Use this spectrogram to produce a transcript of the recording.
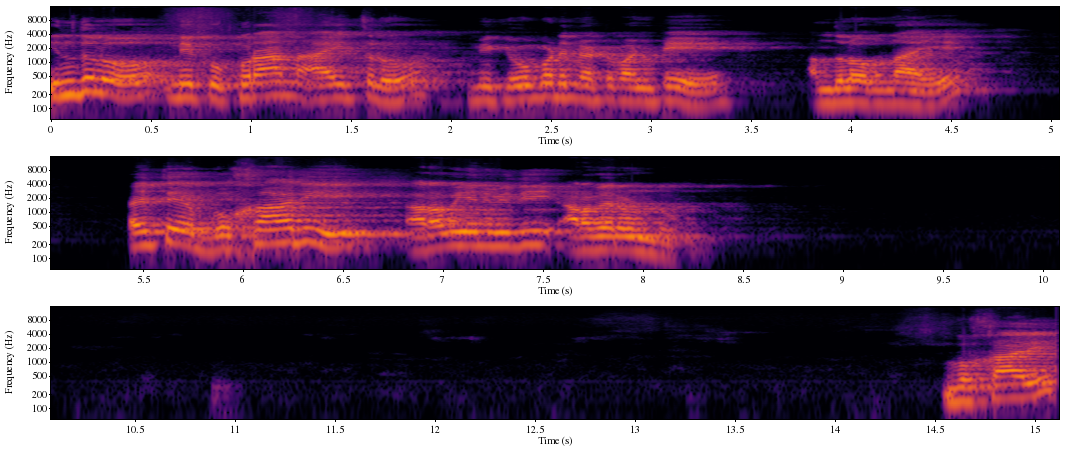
ఇందులో మీకు ఖురాన్ ఆయతులు మీకు ఇవ్వబడినటువంటి అందులో ఉన్నాయి. అయితే బుఖారి అరవై ఎనిమిది అరవై రెండు. బుఖారి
